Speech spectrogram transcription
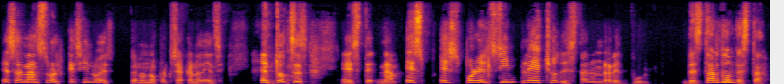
es a Lance Stroll, que sí lo es, pero no porque sea canadiense. Entonces, este, na- es, es por el simple hecho de estar en Red Bull De estar donde está.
